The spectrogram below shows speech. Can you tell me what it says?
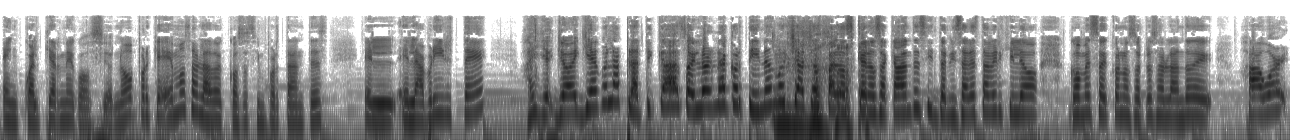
en cualquier negocio, ¿no? Porque hemos hablado de cosas importantes, el, el abrirte. Ay, yo, yo llego a la plática, soy Lorena Cortinas, muchachos, para los que nos acaban de sintonizar, está Virgilio Gómez hoy con nosotros hablando de Howard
